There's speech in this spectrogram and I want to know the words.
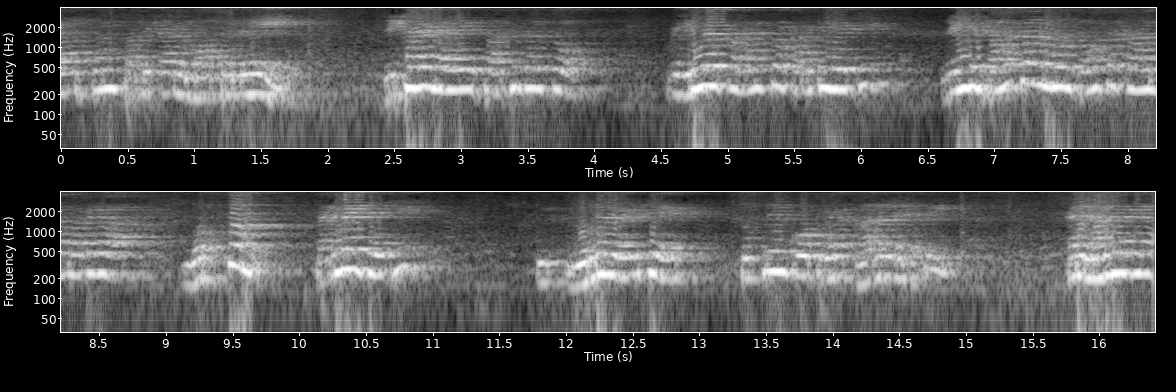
రాష్ట్రం తమిళనాడు మాత్రమే. రిటైర్డ్ ఐఏఎస్ ఆఫీసర్తో ఇరవై ఒక్క మందితో కమిటీ వేసి రెండు సంవత్సరాలు మూడు సంవత్సరాల కాలం పాటుగా మొత్తం సర్వే చేసి ముందర పెడితే సుప్రీంకోర్టు కూడా కాదనలేకపోయింది. కానీ మన దగ్గర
